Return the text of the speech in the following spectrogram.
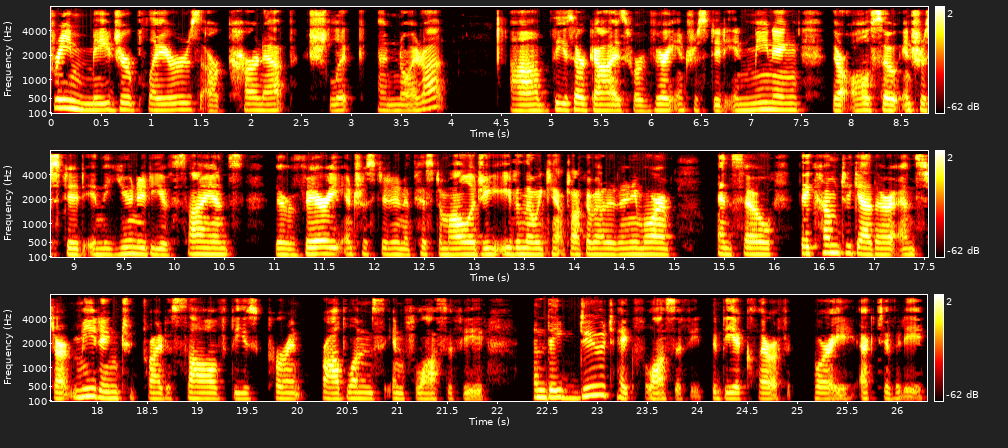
three major players are Carnap, Schlick, and Neurath. Um, these are guys who are very interested in meaning. They're also interested in the unity of science. They're very interested in epistemology, even though we can't talk about it anymore. And so they come together and start meeting to try to solve these current problems in philosophy. And they do take philosophy to be a clarificatory activity.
